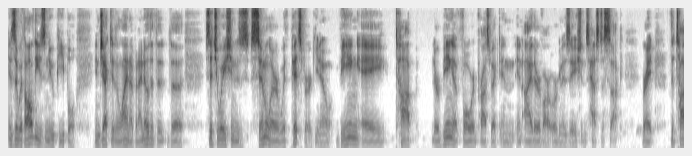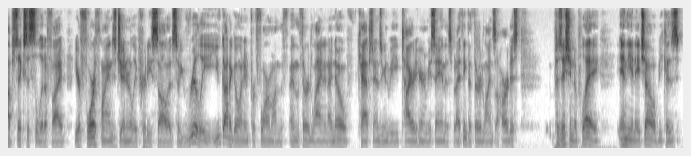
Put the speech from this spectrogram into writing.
is that with all these new people injected in the lineup, and I know that the the situation is similar with Pittsburgh. You know, being a top or being a forward prospect in in either of our organizations has to suck right? The top six is solidified. Your fourth line is generally pretty solid. So you really, you've got to go in and perform on the, on the third line. And I know Caps fans are going to be tired of hearing me saying this, but I think the third line is the hardest position to play in the NHL because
